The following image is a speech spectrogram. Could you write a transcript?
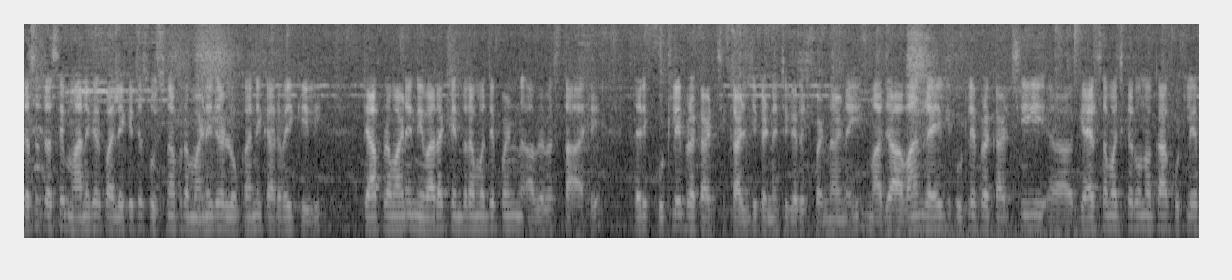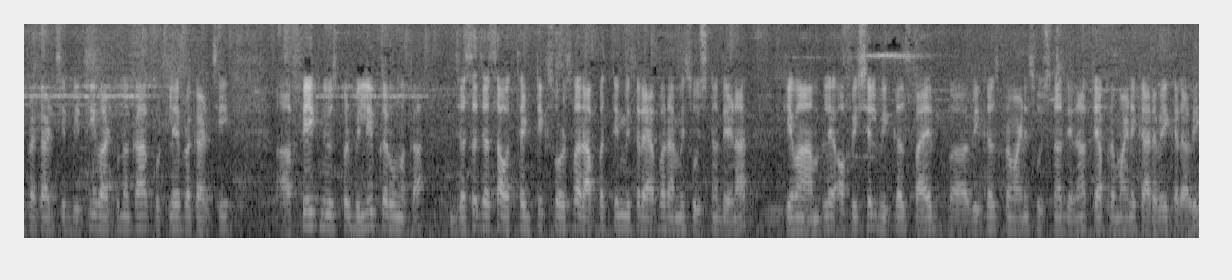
तसं तसे महानगरपालिकेच्या सूचनाप्रमाणे जर लोकांनी कारवाई केली त्याप्रमाणे निवारा केंद्रामध्ये पण व्यवस्था आहे. तरी कुठल्याही प्रकारची काळजी करण्याची गरज पडणार नाही. माझं आव्हान राहील की कुठल्याही प्रकारची गैरसमज करू नका कुठल्याही प्रकारची भीती वाटू नका कुठल्याही प्रकारची फेक न्यूजवर बिलीव्ह करू नका. जसं जसं ऑथेंटिक सोर्सवर आपत्ती मित्र ॲपवर आम्ही सूचना देणार किंवा आपले ऑफिशियल व्हीकल्स फायर व्हीकल्सप्रमाणे सूचना देणार त्याप्रमाणे कारवाई करावी.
